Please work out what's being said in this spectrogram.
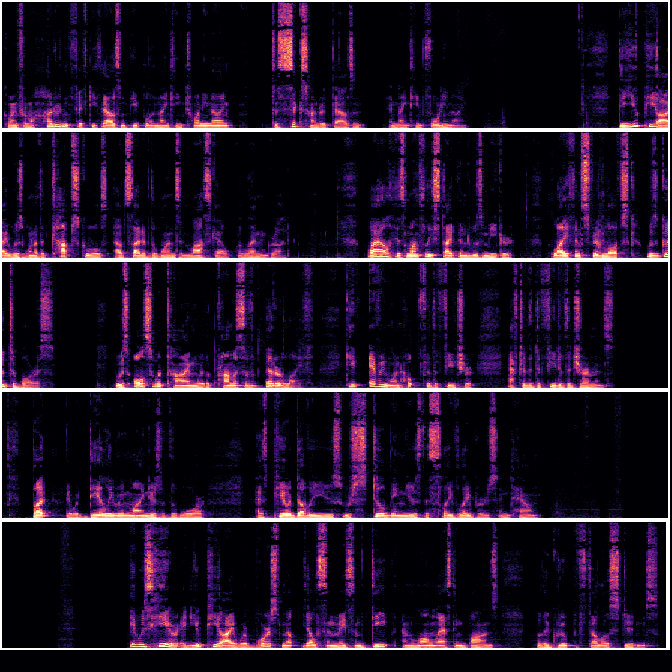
going from 150,000 people in 1929 to 600,000 in 1949. The UPI was one of the top schools outside of the ones in Moscow or Leningrad. While his monthly stipend was meager, life in Sverdlovsk was good to Boris. It was also a time where the promise of a better life gave everyone hope for the future after the defeat of the Germans. But there were daily reminders of the war as POWs were still being used as slave laborers in town. It was here at UPI where Boris Yeltsin made some deep and long-lasting bonds with a group of fellow students.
